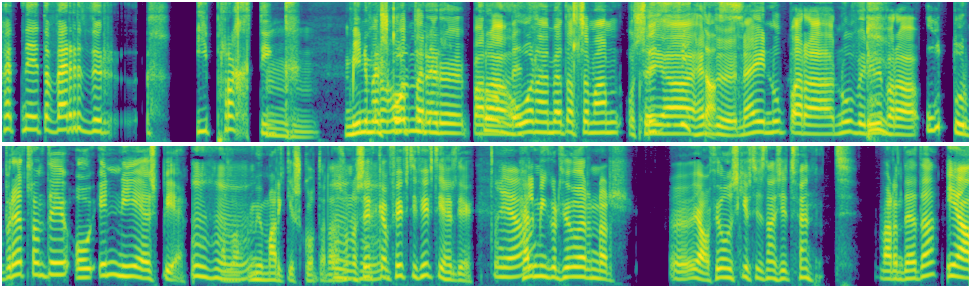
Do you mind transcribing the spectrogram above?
hvernig þetta verður í praktík Mhm. Mínum en skotar er eru bara óanaði með allt saman og segja, herðu, nei, nú bara, nú viljum við bara út úr Bretlandi og inn í ESB. Það var mjög margir skotar, það er svona Mhm. cirka 50-50 held ég. Já. Helmingur þjóðarinnar, uh, já, þjóðun skiptist hans í tvent varandi þetta. Já.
